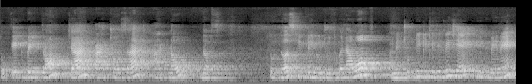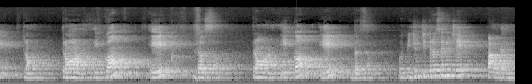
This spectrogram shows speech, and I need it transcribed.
તો એક, બે, ત્રણ, ચાર, પાંચ, છ, સાત, આઠ, નવ, દસ. તો દસ કેટલીનું જૂથ બનાવો અને છુટ્ટી કેટલી કેટલી છે એક, બે ને ત્રણ. ત્રણ એકમ એક દશક ત્રણ એકમ એક દશક હવે બીજું ચિત્ર શેનું છે? પાવડાનું.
